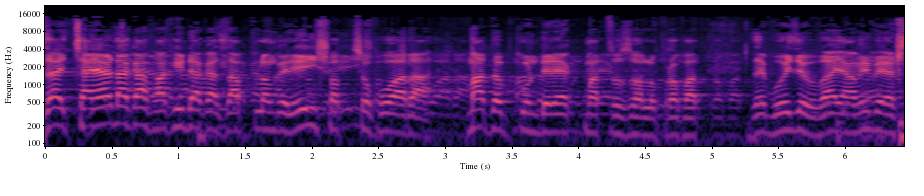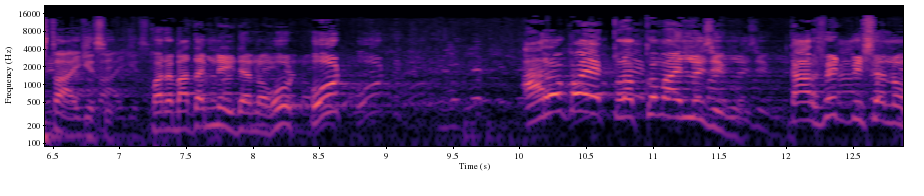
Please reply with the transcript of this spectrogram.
যায় ছায়া ডাকা, ফাঁকি ডাকা জাপলঙ্গের এই স্বচ্ছ ফোয়ারা মাধব কুণ্ডের একমাত্র জলপ্রপাত। যাই বই যাব ভাই, আমি ব্যস্ত, আই গেছি। পরে বাদাম নেই, এটা ওট ওট আরও কয়েক লক্ষ মাইল লই যাব কার্পেট বিছানো,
